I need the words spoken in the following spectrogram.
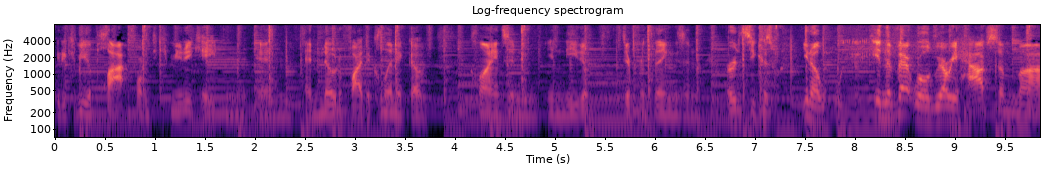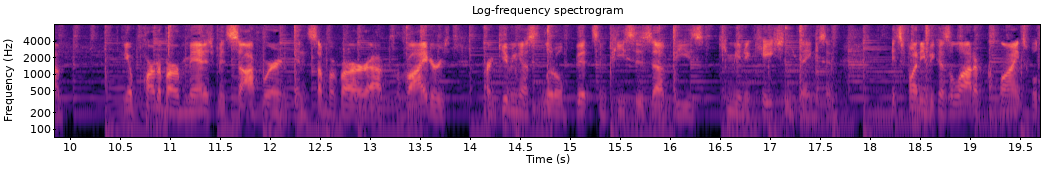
it could be a platform to communicate and, and, and notify the clinic of clients in, in need of different things and urgency. Because, you know, in the vet world, we already have some, uh, you know, part of our management software and, and some of our uh, providers are giving us little bits and pieces of these communication things. And it's funny because a lot of clients will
